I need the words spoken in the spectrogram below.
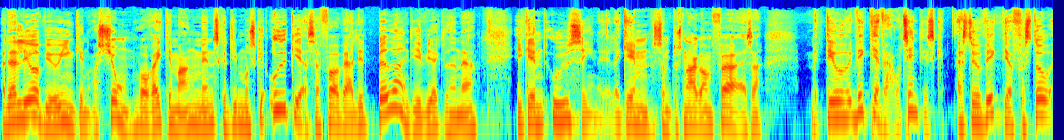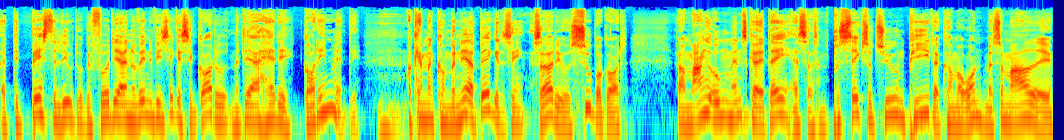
Og der lever vi jo i en generation, hvor rigtig mange mennesker, de måske udgiver sig for at være lidt bedre, end de i virkeligheden er, igennem udseende, eller igennem, som du snakker om før, altså men det er jo vigtigt at være autentisk. Altså, det er jo vigtigt at forstå, at det bedste liv, du kan få, det er nødvendigvis ikke at se godt ud, men det er at have det godt indvendigt. Mm. Og kan man kombinere begge de ting, så er det jo super godt. Der er mange unge mennesker i dag, altså på 26, en pige, der kommer rundt med så meget øh,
